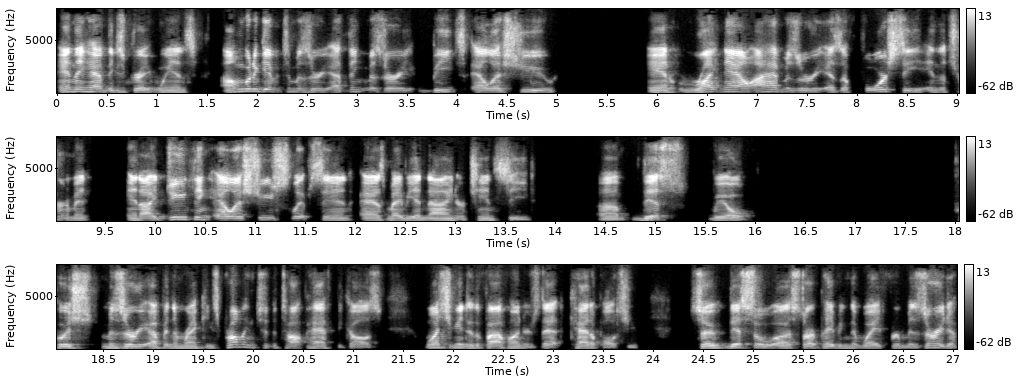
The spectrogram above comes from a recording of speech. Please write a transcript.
and they have these great wins. I'm going to give it to Missouri. I think Missouri beats LSU. And right now, I have Missouri as a four seed in the tournament. And I do think LSU slips in as maybe a nine or 10 seed. Um, this will push Missouri up in the rankings, probably to the top half because once you get into the 500s, that catapults you. So this will uh, start paving the way for Missouri to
